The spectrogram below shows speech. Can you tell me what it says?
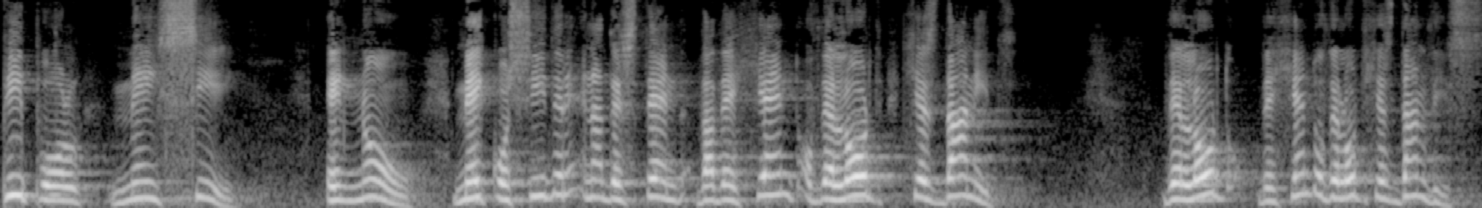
people may see and know, may consider and understand that the hand of the Lord has done it. The Lord, the hand of the Lord has done this,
